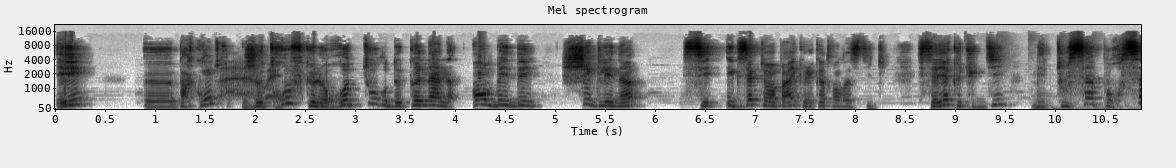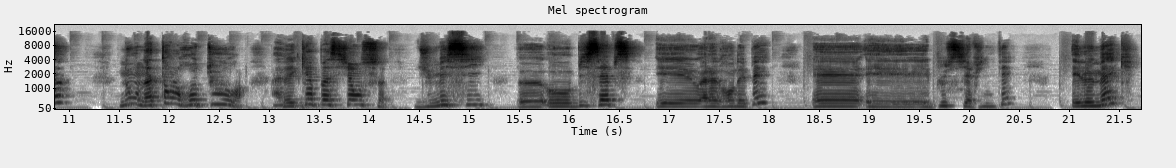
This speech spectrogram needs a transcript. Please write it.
Et, euh, par contre, je ouais. trouve que le retour de Conan en BD chez Glénat, c'est exactement pareil que les 4 Fantastiques. C'est-à-dire que tu te dis, mais tout ça pour ça? Nous, on attend le retour avec impatience du Messi euh, au biceps et à la grande épée, et, et- et plus si affinité. Et le mec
